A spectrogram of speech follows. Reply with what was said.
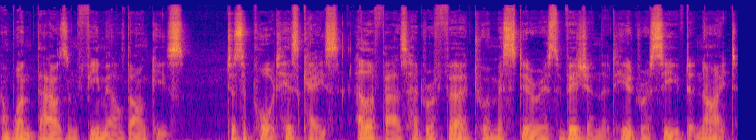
and one thousand female donkeys. To support his case, Eliphaz had referred to a mysterious vision that he had received at night.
